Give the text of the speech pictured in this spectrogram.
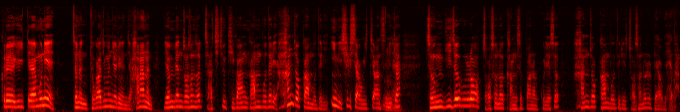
그러기 때문에 저는 두 가지 문제를 이제 하나는 연변조선족 자치주 기관 간부들이 한족 간부들이 이미 실시하고 있지 않습니까? 네. 정기적으로 조선어 강습반을 꾸려서 한족 간부들이 조선어를 배우게 해달라.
